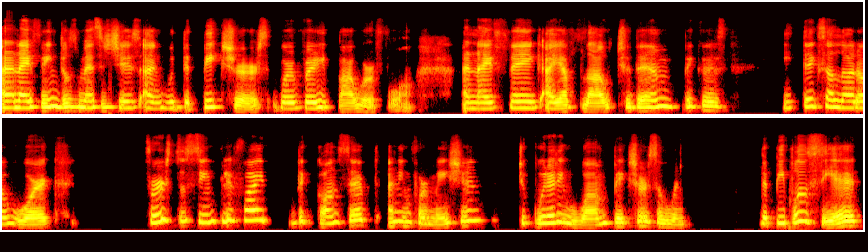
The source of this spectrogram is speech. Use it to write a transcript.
And i think those messages and with the pictures were very powerful. And I think I applaud to them because it takes a lot of work first to simplify the concept and information to put it in one picture so when the people see it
